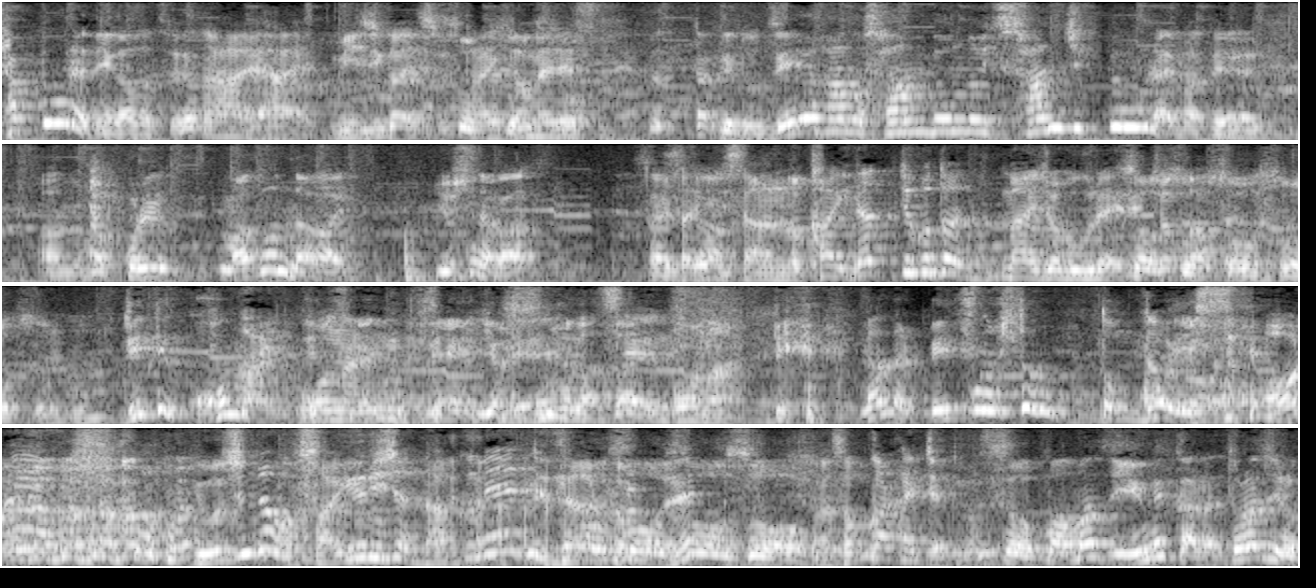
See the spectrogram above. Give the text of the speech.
100分ぐらいの映画なんですよ。ねはいはい。短いですよ。そうタイトめですね。だけど前半の3分の130分ぐらいまで、あのまあ、これマドンナが吉永さゆりさん。の回だっていうことは前情報ぐらいでちょそうっとそう。そうそうそうもう出てこないのね来ない全然。吉永さん全然来ない。ねでなんなら別の人と声して。あれ？吉永さゆりじゃなくね？ってなるところね。そうそうそうまあそこから入っちゃってます。そう、まあ、まず夢から虎次郎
